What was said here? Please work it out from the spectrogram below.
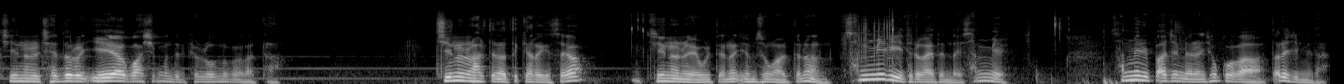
진언을 제대로 이해하고 하신 분들이 별로 없는 것 같아. 진언을 할 때는 어떻게 하라겠어요? 진언을 외울 때는 염성을 할 때는 3mm 들어가야 된다. 3mm. 3mm 빠지면 효과가 떨어집니다.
